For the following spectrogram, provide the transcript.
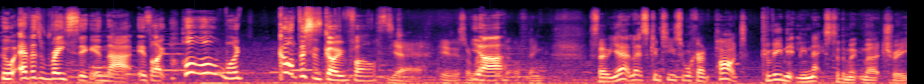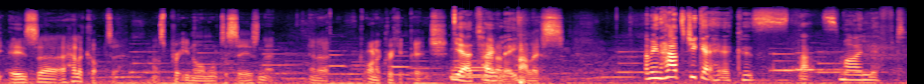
whoever's racing in that is like, oh my god, this is going fast. Yeah, it is a Yeah. rapid little thing. So yeah, let's continue to walk around. Parked conveniently next to the McMurtry is uh, a helicopter. That's pretty normal to see, isn't it? In a on a cricket pitch. Yeah, at a totally. palace. I mean, how did you get here? Because that's my lift.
